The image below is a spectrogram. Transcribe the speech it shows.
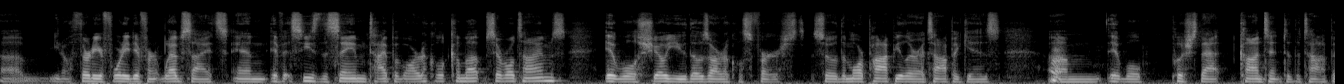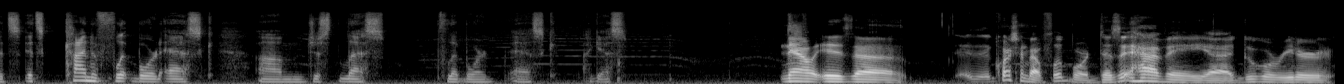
um, you know 30 or 40 different websites and if it sees the same type of article come up several times it will show you those articles first so the more popular a topic is um, it will push that content to the top it's it's kind of flipboard-esque um, just less flipboard-esque i guess Now is uh the question about Flipboard? Does it have a uh, Google Reader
